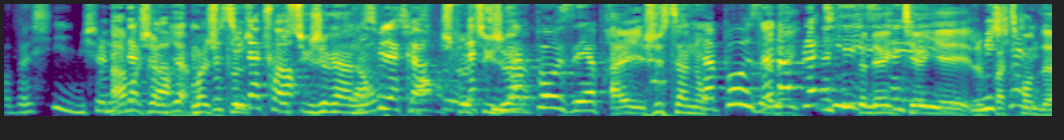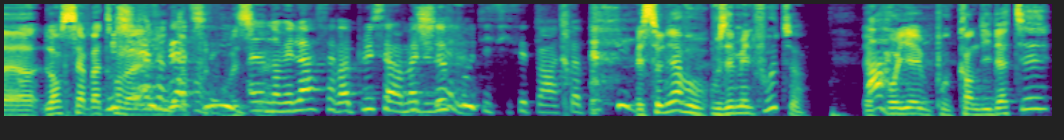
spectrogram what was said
oh bah si, Michel. Ah, moi j'aime bien. Moi je, je, peux, je, peux, suggérer un nom. Je suis d'accord. Je peux suggérer la pause et après. Allez, juste un nom. La pause. Non, non, Platini. Frédéric Thierrier, le patron de l'ancien patron Michel, de la. Platini. Ah, non mais là, ça va plus, c'est un match Michel. de foot ici, c'est pas, pas possible. Mais Sonia, vous, vous aimez le foot? Vous ah. pourriez pour candidater.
